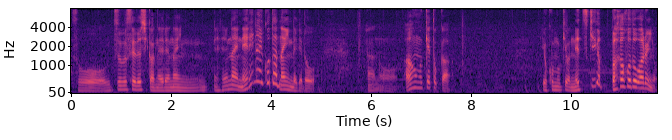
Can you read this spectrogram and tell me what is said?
そううつ伏せでしか寝れない寝れない寝れないことはないんだけどあの仰向けとか横向きは寝つきがバカほど悪いの。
